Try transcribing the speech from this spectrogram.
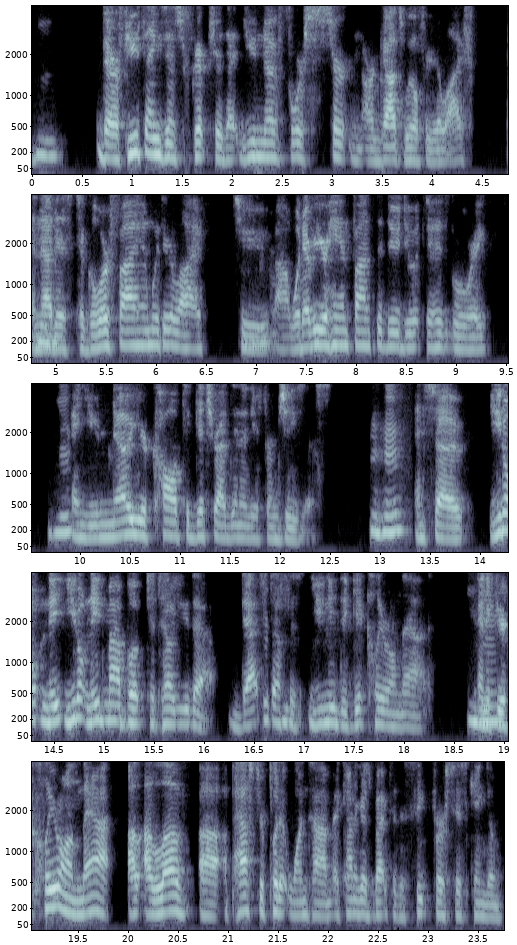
mm-hmm. there are a few things in Scripture that you know for certain are God's will for your life, and mm-hmm. that is to glorify Him with your life, to mm-hmm. uh, whatever your hand finds to do, do it to His glory, mm-hmm. and you know you're called to get your identity from Jesus. Mm-hmm. And so you don't need you don't need my book to tell you that. That stuff mm-hmm. is you need to get clear on that. And if you're clear on that, I, I love uh, a pastor put it one time. It kind of goes back to the seek first His kingdom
